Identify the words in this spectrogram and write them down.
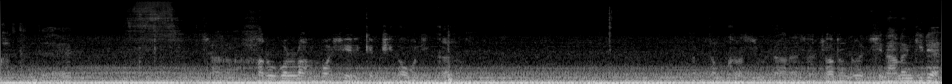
같은데 자 하루 번씩 이렇게 비가 오니까 좀 그렇습니다. 그래서 저는 그 지나는 길에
